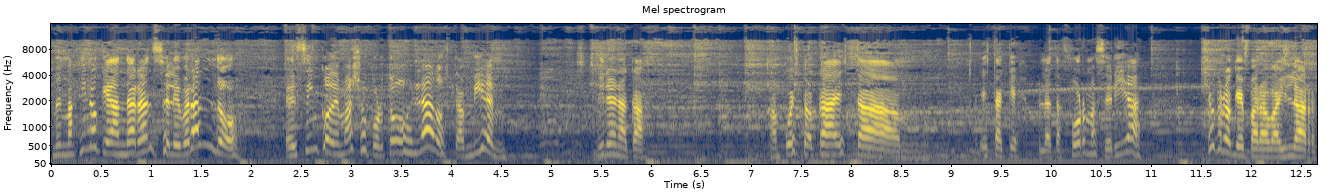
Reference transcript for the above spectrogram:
me imagino que andarán celebrando el 5 de mayo por todos lados también. Miren acá. Han puesto acá esta... ¿Esta qué? ¿Plataforma sería? Yo creo que para bailar.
